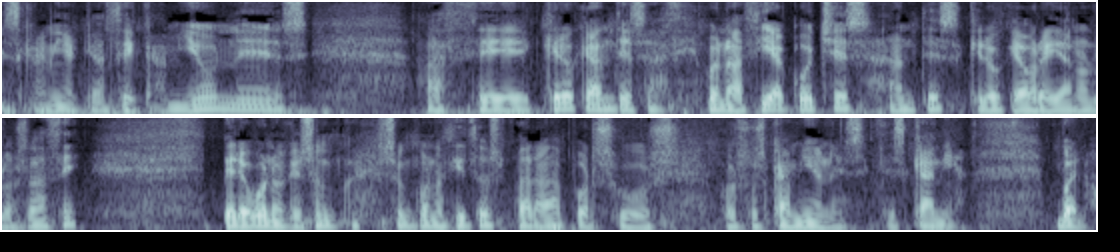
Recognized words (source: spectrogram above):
Scania que hace camiones, hace, creo que antes, bueno, hacía coches antes, creo que ahora ya no los hace, pero bueno, que son, son conocidos para, por, sus, por sus camiones, Scania. Bueno,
